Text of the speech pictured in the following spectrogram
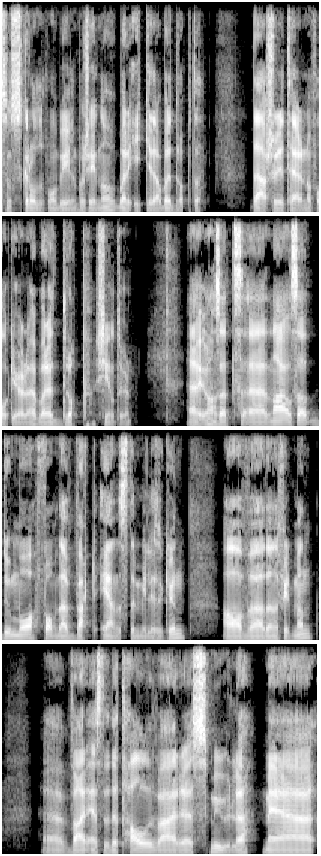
som scroller på mobilen på kino, bare ikke dra, bare dropp det. Det er så irriterende når folk gjør det. Bare dropp kinoturen. Uansett, nei, altså, du må få med deg hvert eneste millisekund av denne filmen. Hver eneste detalj, hver smule med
